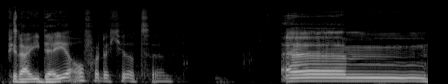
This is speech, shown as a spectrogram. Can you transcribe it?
heb je daar ideeën over dat je dat. eh, Ehm,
